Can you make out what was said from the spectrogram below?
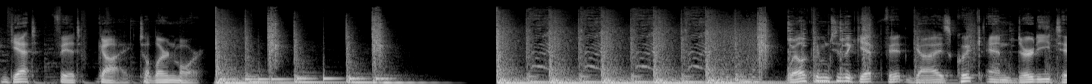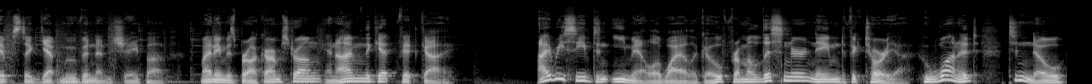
getfitguy to learn more. Welcome to the Get Fit Guys quick and dirty tips to get moving and shape up. My name is Brock Armstrong, and I'm the Get Fit Guy. I received an email a while ago from a listener named Victoria who wanted to know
